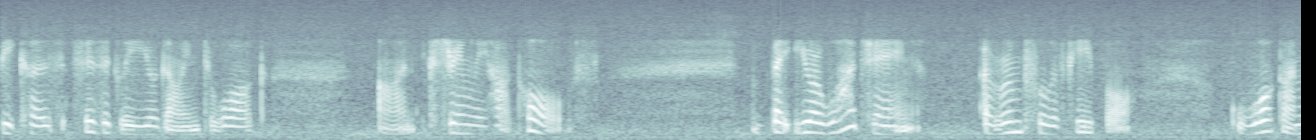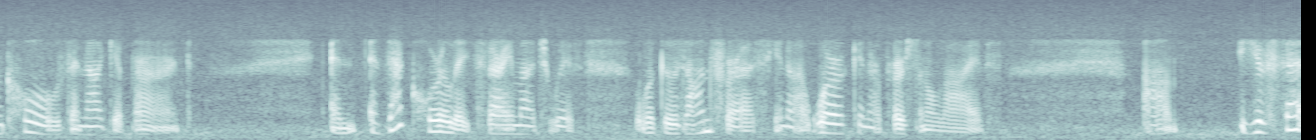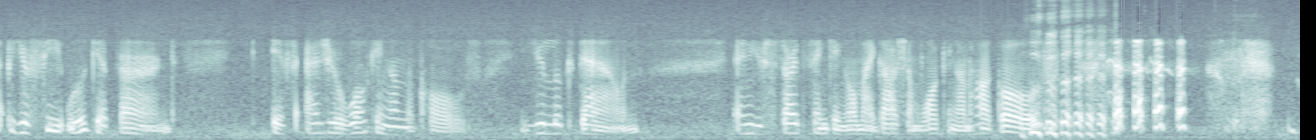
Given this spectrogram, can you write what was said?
because physically you're going to walk on extremely hot coals. But you're watching a room full of people walk on coals and not get burned. And and that correlates very much with what goes on for us, you know, at work in our personal lives. Um, your fe- your feet will get burned if, as you're walking on the coals, you look down and you start thinking, "Oh my gosh, I'm walking on hot coals."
